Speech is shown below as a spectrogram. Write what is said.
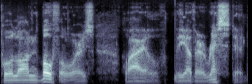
pull on both oars, while the other rested.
